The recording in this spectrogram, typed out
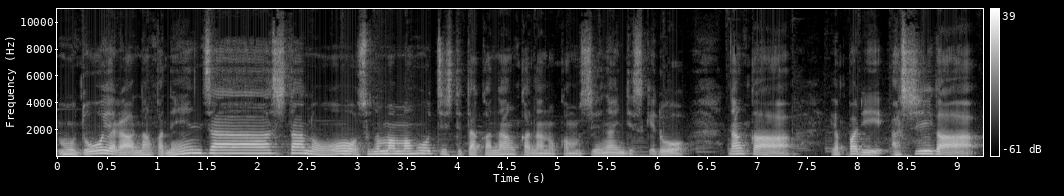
もうどうやらなんか捻挫したのをそのまま放置してたかなんかなのかもしれないんですけど、なんか、やっぱり足が、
